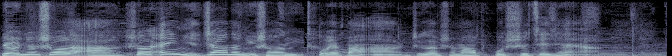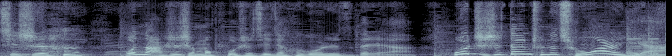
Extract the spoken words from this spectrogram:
有人就说了啊，说哎，你这样的女生特别棒啊，这个什么朴实节俭啊。其实我哪是什么朴实节俭会过日子的人啊，我只是单纯的穷而已啊。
